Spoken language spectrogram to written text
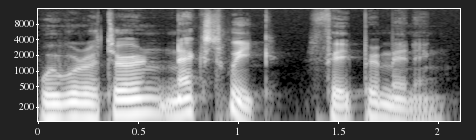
We will return next week, fate permitting.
